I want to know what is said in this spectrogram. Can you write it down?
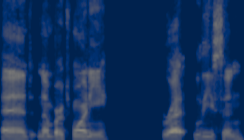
And number 20, Brett Leason.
